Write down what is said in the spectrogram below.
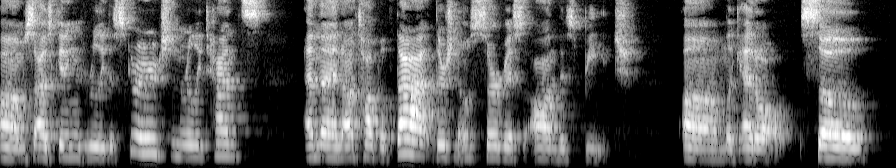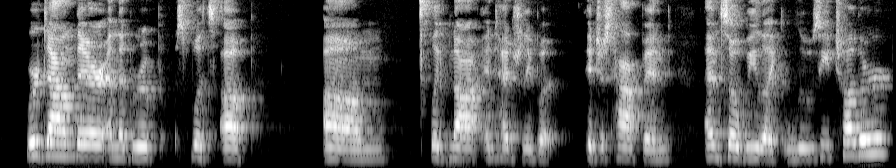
Um, so I was getting really discouraged and really tense. And then on top of that, there's no service on this beach, um, like at all. So we're down there, and the group splits up, um, like not intentionally, but it just happened. And so we like lose each other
